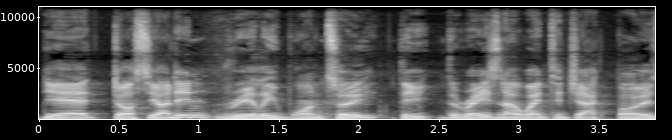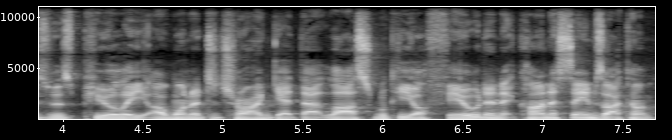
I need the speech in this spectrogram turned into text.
Yeah, Dossy, I didn't really want to. The the reason I went to Jack Bowes was purely I wanted to try and get that last rookie off field, and it kind of seems like I'm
